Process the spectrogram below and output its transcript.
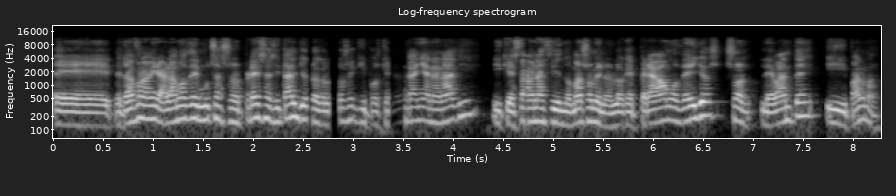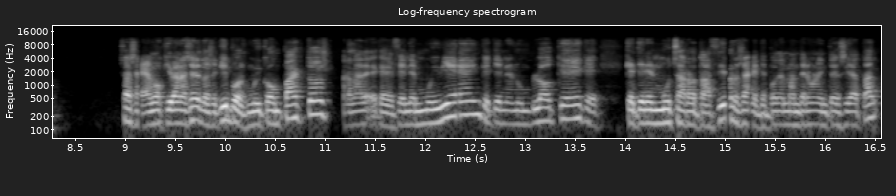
Eh, de todas formas, mira, hablamos de muchas sorpresas y tal. Yo creo que los dos equipos que no engañan a nadie y que estaban haciendo más o menos lo que esperábamos de ellos son Levante y Palma. O sea, sabíamos que iban a ser dos equipos muy compactos, que defienden muy bien, que tienen un bloque, que, que tienen mucha rotación, o sea, que te pueden mantener una intensidad tal.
